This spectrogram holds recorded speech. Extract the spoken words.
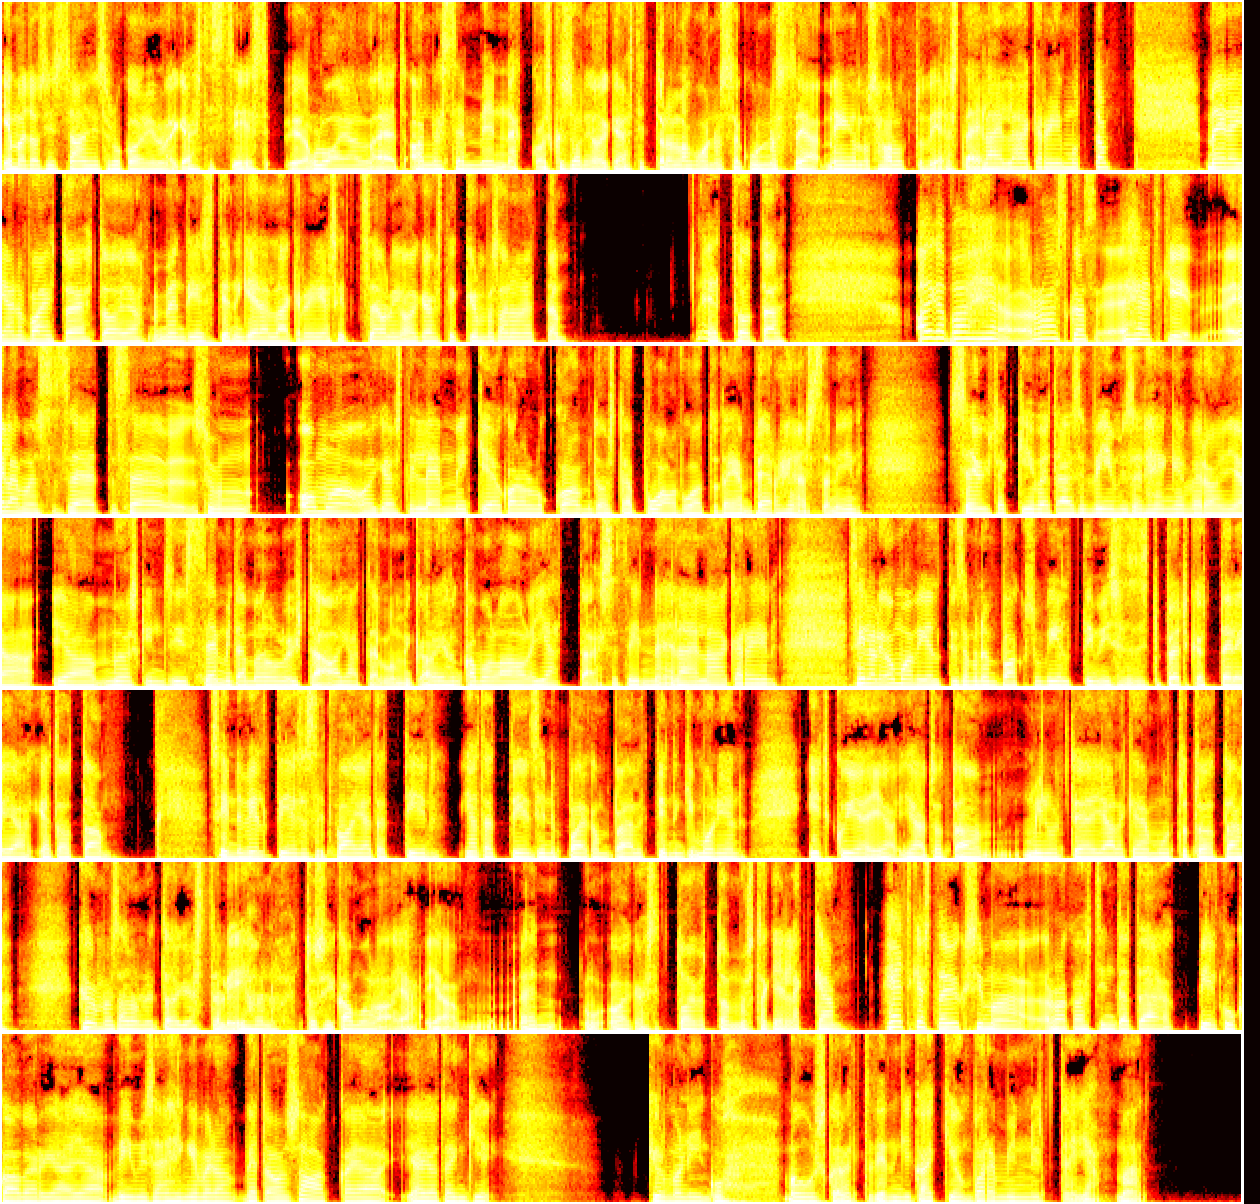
ja mä tosissaan siis rukoilin oikeasti siis luojalle, että anna sen mennä, koska se oli oikeasti todella huonossa kunnossa. Ja me ei olisi haluttu viedä sitä eläinlääkäriin, mutta meillä ei jäänyt vaihtoehtoa ja me mentiin sitten tietenkin eläinlääkäriin. Ja sitten se oli oikeasti, kyllä mä sanon, että, että tota, aika raskas hetki elämässä se, että se sun oma oikeasti lemmikki, joka on ollut 13 ja puoli vuotta teidän perheessä, niin se yhtäkkiä vetää sen viimeisen hengenvedon ja, ja myöskin siis se, mitä mä en ollut yhtään ajatellut, mikä oli ihan kamalaa, oli jättää se sinne eläinlääkäriin. Sillä oli oma viltti, semmoinen paksu viltti, missä se sitten pötkötteli ja, ja tota, sinne vilttiin se sitten vaan jätettiin, jätettiin sinne paikan päälle tietenkin monien itkujen ja, ja tota, minuuttien jälkeen, mutta tota, kyllä mä sanon, että oikeasti oli ihan tosi kamalaa ja, ja en oikeasti toivo tuommoista kellekään. Hetkestä yksi mä rakastin tätä pilkkukaveria ja viimeiseen hengenvetoon saakka ja, ja jotenkin kyllä mä, niinku, mä uskon, että tietenkin kaikki on paremmin nyt ja mä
